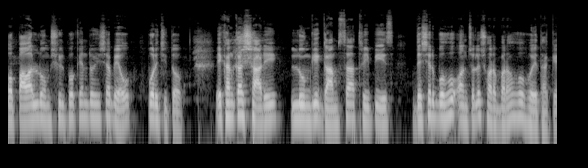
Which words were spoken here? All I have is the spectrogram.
ও পাওয়ারলুম শিল্পকেন্দ্র হিসাবেও পরিচিত। এখানকার শাড়ি, লুঙ্গি, গামছা, থ্রি পিস দেশের বহু অঞ্চলে সরবরাহ হয়ে থাকে।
